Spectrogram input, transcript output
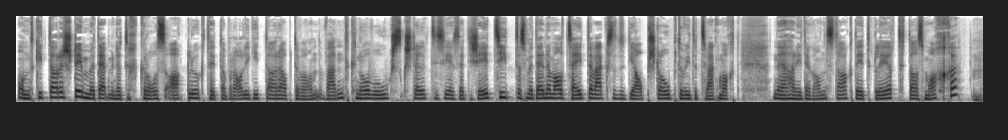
Und Gitarrenstimme, der hat mich natürlich gross angeschaut, hat aber alle Gitarren ab der Wand genommen, die ausgestellt sind. Er hat gesagt, es ist eh Zeit, dass man dann mal die Seiten wechselt und die abstaubt und wieder wegmacht. Dann habe ich den ganzen Tag dort gelernt, das zu machen. Mhm.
